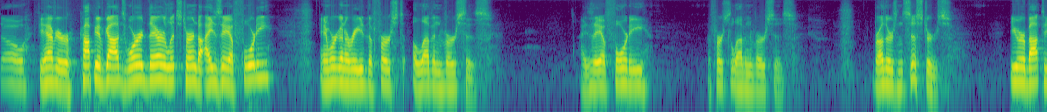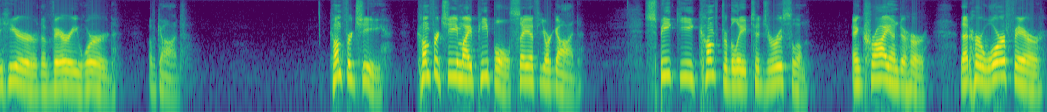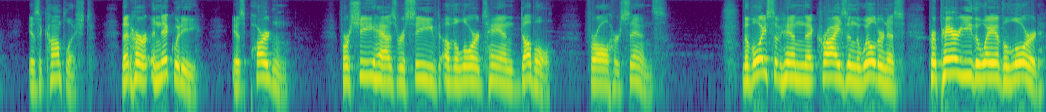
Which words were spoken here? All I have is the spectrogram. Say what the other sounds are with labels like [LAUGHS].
So, if you have your copy of God's Word there, let's turn to Isaiah 40, and we're going to read the first 11 verses. Isaiah 40, the first 11 verses. Brothers and sisters, you are about to hear the very Word of God. Comfort ye, comfort ye, my people, saith your God. Speak ye comfortably to Jerusalem, and cry unto her that her warfare is accomplished, that her iniquity is pardoned, for she has received of the Lord's hand double for all her sins. The voice of him that cries in the wilderness, Prepare ye the way of the Lord,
